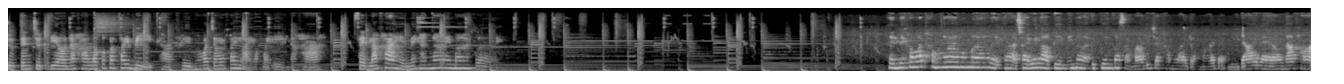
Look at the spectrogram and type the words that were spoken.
จุดเป็นจุดเดียวนะคะ แล้วก็ค่อยๆบีบค่ะ ครีมเขาก็จะค่อยๆไหลออกมาเองนะคะ เสร็จแล้วค่ะเห็นไหมคะง่ายมากเลยเห็นไหมคะว่าทำง่ายมากๆเลยค่ะ ใช้เวลาเพียงไม่นานเพื่อนๆก็สามารถที่จะทำลายดอกไม้แบบนี้ได้แล้วนะคะ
